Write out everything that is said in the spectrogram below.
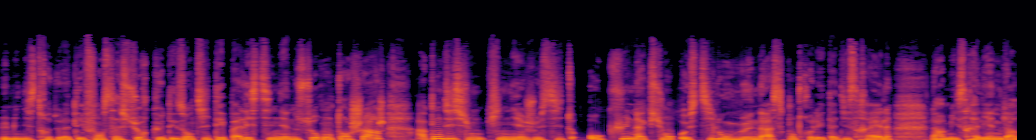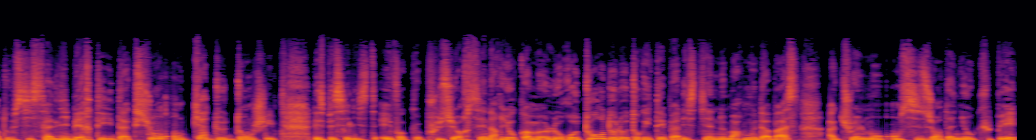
Le ministre de la Défense assure que des entités palestiniennes seront en charge à condition qu'il n'y ait, je cite, aucune action hostile ou menace contre l'État d'Israël. L'armée israélienne garde aussi sa liberté d'action en cas de danger. Les spécialistes évoquent plusieurs scénarios comme le retour de l'autorité palestinienne de Mahmoud Abbas, actuellement en Cisjordanie occupée.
